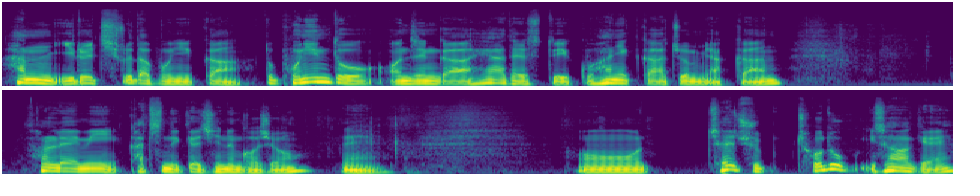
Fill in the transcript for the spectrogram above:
한 일을 치르다 보니까 또 본인도 언젠가 해야 될 수도 있고 하니까 좀 약간 설렘이 같이 느껴지는 거죠. 네. 어, 제 주, 저도 이상하게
